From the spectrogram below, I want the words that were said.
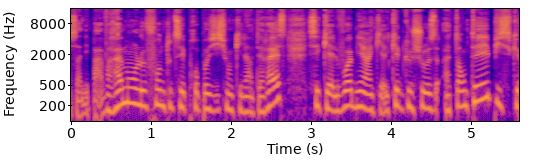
ça n'est pas vraiment le fond de toutes ces propositions qui l'intéressent, c'est qu'elle voit bien qu'il y a quelque chose à tenter, puisque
